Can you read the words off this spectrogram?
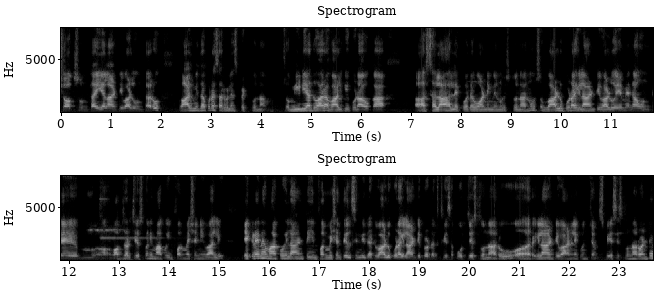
షాప్స్ ఉంటాయి ఎలాంటి వాళ్ళు ఉంటారు వాళ్ళ మీద కూడా సర్వేలెన్స్ పెట్టుకున్నాం సో మీడియా ద్వారా వాళ్ళకి కూడా ఒక సలహా లేకపోతే వార్నింగ్ నేను ఇస్తున్నాను. సో వాళ్ళు కూడా ఇలాంటి వాళ్ళు ఏమైనా ఉంటే అబ్జర్వ్ చేసుకొని మాకు ఇన్ఫర్మేషన్ ఇవ్వాలి. ఎక్కడైనా మాకు ఇలాంటి ఇన్ఫర్మేషన్ తెలిసింది దట్ వాళ్ళు కూడా ఇలాంటి ప్రొడక్ట్స్కి సపోర్ట్ చేస్తున్నారు ఆర్ ఇలాంటి వాళ్ళని కొంచెం స్పేస్ ఇస్తున్నారు అంటే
